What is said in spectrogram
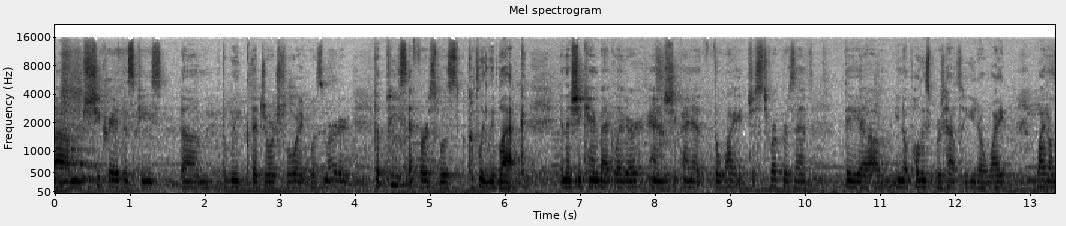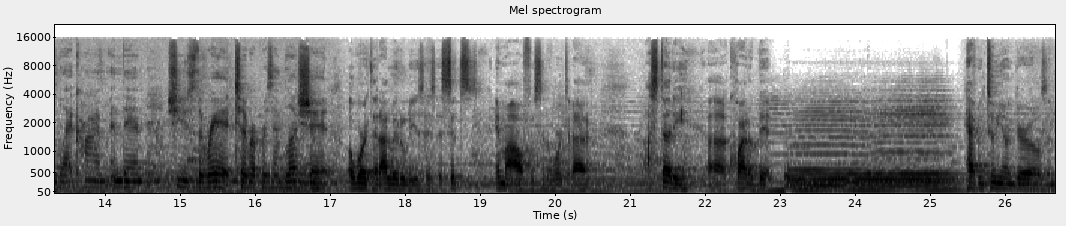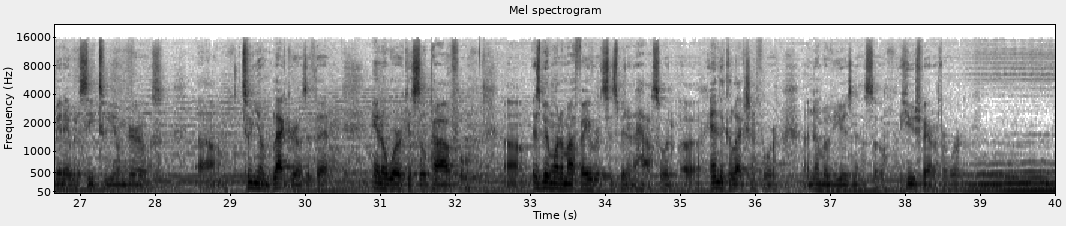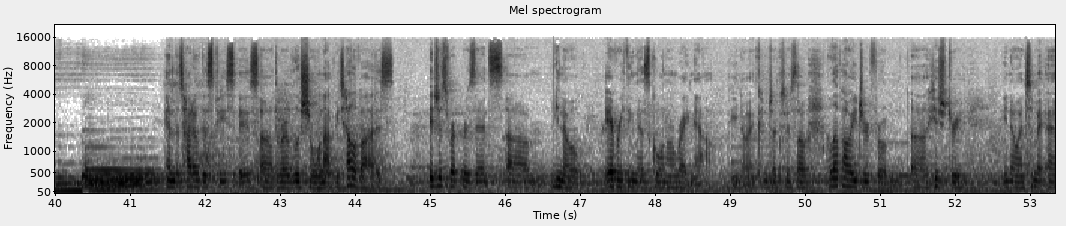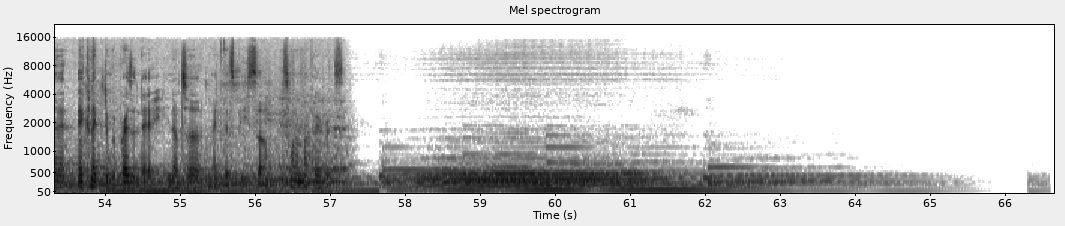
Um, she created this piece um, the week that George Floyd was murdered. The piece at first was completely black, and then she came back later and she painted the white just to represent the um, you know police brutality, you know white white on black crime, and then she used the red to represent bloodshed. A work that I literally is, is, it sits in my office, and a work that I I study uh, quite a bit. Having two young girls and being able to see two young girls, um, two young black girls at that, in a work is so powerful. Um, it's been one of my favorites. It's been in the house uh, and the collection for a number of years now, so a huge fan of her work. And the title of this piece is uh, The Revolution Will Not Be Televised. It just represents, um, you know, everything that's going on right now, you know, in conjunction. So I love how he drew from uh, history, you know, and, to, uh, and connected it with present day, you know, to make this piece. So it's one of my favorites.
